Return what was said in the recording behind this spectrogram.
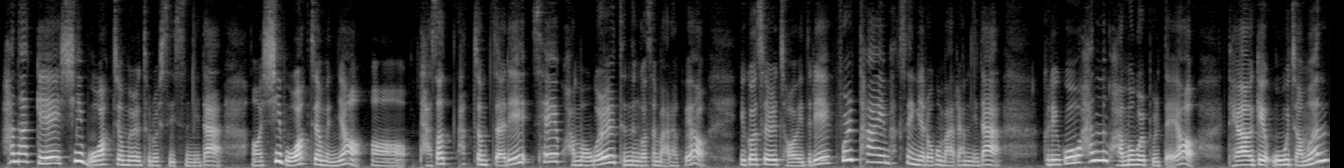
한 학기에 15학점을 들을 수 있습니다. 어, 15학점은요, 어, 5학점짜리 세 과목을 듣는 것을 말하고요. 이것을 저희들이 풀타임 학생이라고 말을 합니다. 그리고 한 과목을 볼 때요, 대학의 5점은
